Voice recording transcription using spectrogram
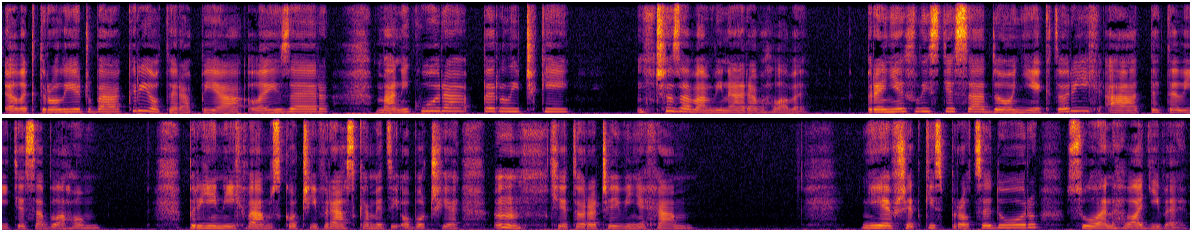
elektroliečba, krioterapia, laser, manikúra, perličky – čo za vám vynára v hlave? Preniesli ste sa do niektorých a tetelíte sa blahom? Pri iných vám skočí vrázka medzi obočie. Mm, tieto radšej vynechám. Nie všetky z procedúr sú len hladivé.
